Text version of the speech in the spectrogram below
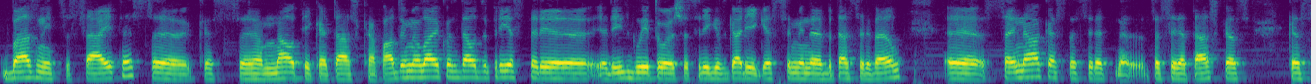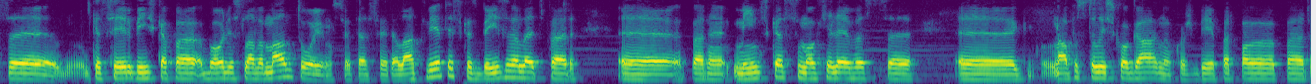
baznīcas saites, eh, kas eh, nav tikai tās, kā padomju laikos daudzi priesteri eh, ir izglītojušas Rīgas garīgās seminē, bet tas ir vēl senākas, tas ir tas, ir tas kas, kas, kas ir bīskapa Boļuslava mantojums, jo tas ir latvietis, kas bija izvēlēts par, par Minskas, Mohiļevas, apustulisko gānu, kurš bija par, par,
